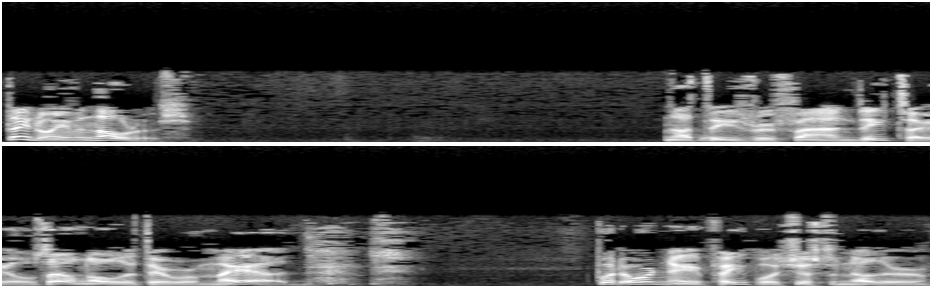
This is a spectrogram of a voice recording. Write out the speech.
they don't even notice. Not these refined details. They'll know that they were mad. But ordinary people, it's just another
